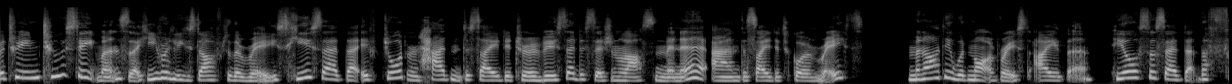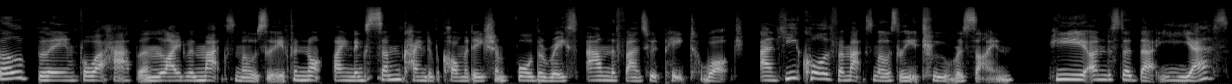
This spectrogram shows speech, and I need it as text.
Between two statements that he released after the race, he said that if Jordan hadn't decided to reverse their decision last minute and decided to go and race, Minardi would not have raced either. He also said that the full blame for what happened lied with Max Mosley for not finding some kind of accommodation for the race and the fans who had paid to watch, and he called for Max Mosley to resign. He understood that, yes,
